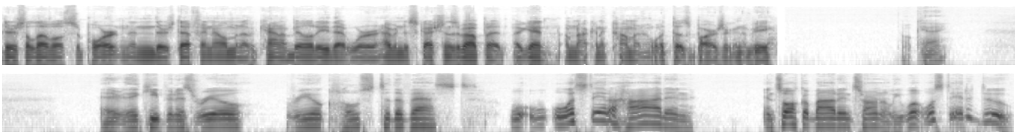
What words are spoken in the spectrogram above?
there's a level of support, and then there's definitely an element of accountability that we're having discussions about. But again, I'm not going to comment on what those bars are going to be. Okay. They're keeping us real, real close to the vest. What's there to hide and and talk about internally? What what's there to do?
